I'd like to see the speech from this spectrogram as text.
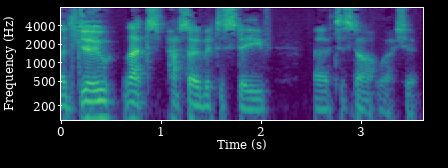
ado, let's pass over to Steve uh, to start worship.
